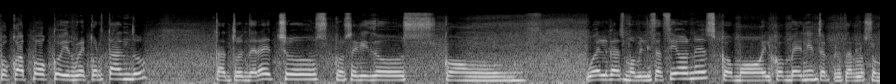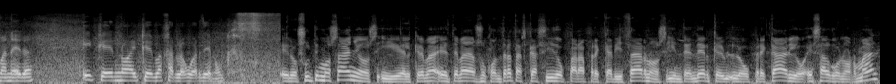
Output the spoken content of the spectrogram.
poco a poco ir recortando, tanto en derechos conseguidos con huelgas, movilizaciones, como el convenio interpretarlo a su manera y que no hay que bajar la guardia nunca. En los últimos años y el, tema de las subcontratas que ha sido para precarizarnos y entender que lo precario es algo normal,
